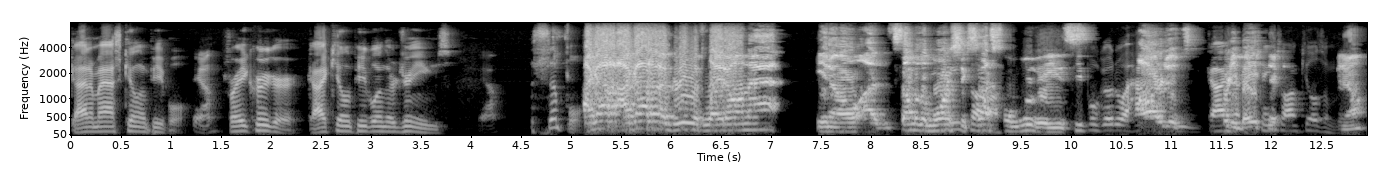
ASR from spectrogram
guy in a mask killing people. yeah. Freddy Krueger, guy killing people in their dreams. Yeah. It's simple. I got I gotta agree with Leto on that. You know, uh, some of the more Chainsaw. successful movies, People go to a house, Are just guy pretty basic. chainsaw kills them. you know,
